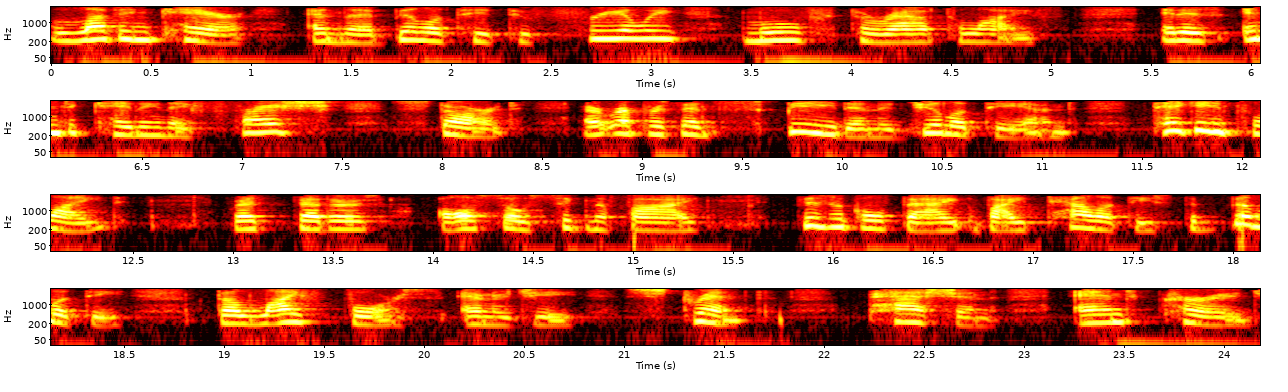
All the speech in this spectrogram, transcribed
loving care and the ability to freely move throughout life. It is indicating a fresh start. It represents speed and agility and taking flight. Red feathers also signify physical vitality, stability, the life force energy, strength, passion, and courage.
